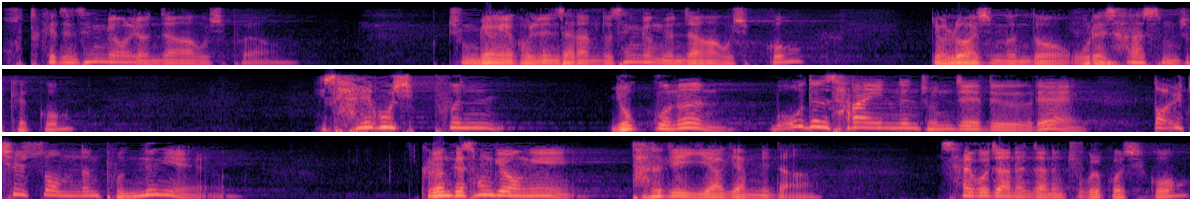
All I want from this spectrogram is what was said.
어떻게든 생명을 연장하고 싶어요. 중병에 걸린 사람도 생명 연장하고 싶고, 연로하신 분도 오래 살았으면 좋겠고, 살고 싶은 욕구는 모든 살아있는 존재들의 떨칠 수 없는 본능이에요. 그런데 성경이 다르게 이야기합니다. 살고자 하는 자는 죽을 것이고,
